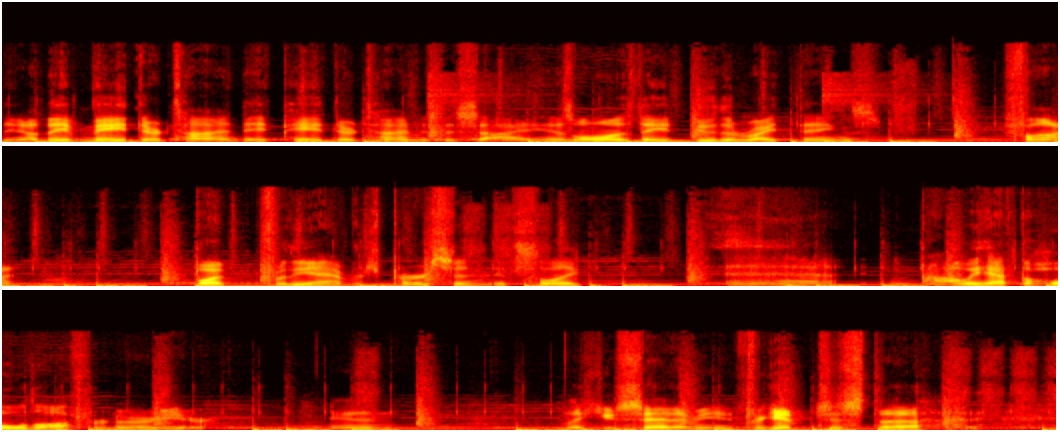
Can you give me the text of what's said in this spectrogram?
You know they've made their time. They've paid their time to society. As long as they do the right things, fine. But for the average person, it's like, eh, probably have to hold off for another year. And like you said, I mean, forget just uh,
